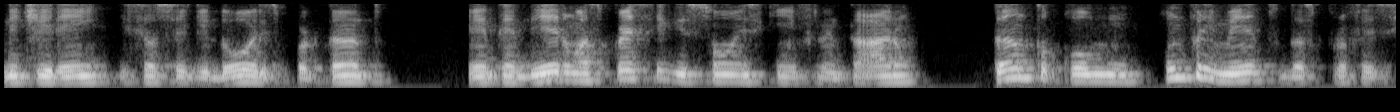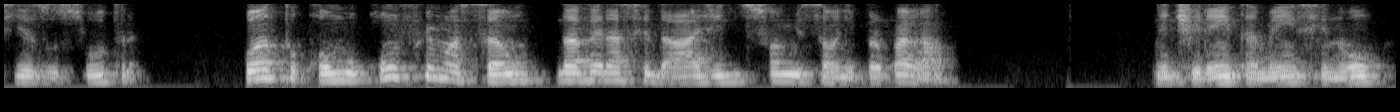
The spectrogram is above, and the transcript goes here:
Nichiren e seus seguidores, portanto, entenderam as perseguições que enfrentaram tanto como cumprimento das profecias do Sutra, quanto como confirmação da veracidade de sua missão de propagá-lo. Nichiren também ensinou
